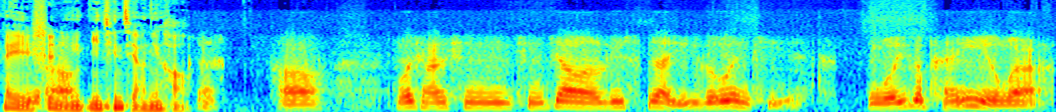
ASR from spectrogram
哎，是您，您请讲，您好。好，我想请请教律师啊一个问题。我一个朋友啊，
